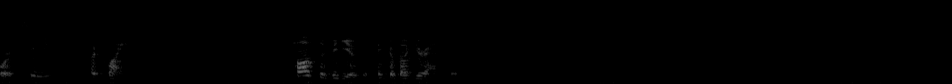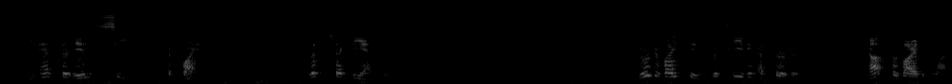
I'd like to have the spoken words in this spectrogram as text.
or C, a client? Pause the video to think about your answer. The answer is C, a client. Let's check the answers. Your device is receiving a service, not providing one,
